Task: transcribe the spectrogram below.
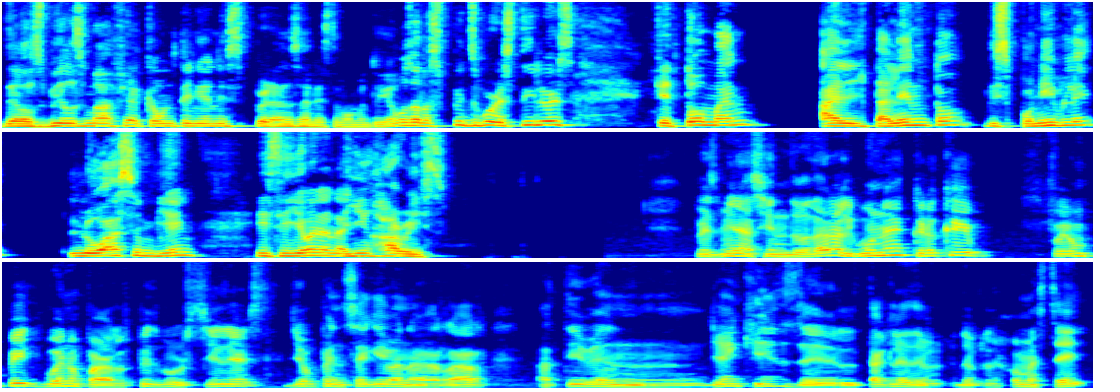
de los Bills Mafia que aún tenían esperanza en este momento. Llegamos a los Pittsburgh Steelers que toman al talento disponible, lo hacen bien y se llevan a Najee Harris. Pues mira, sin dudar alguna, creo que fue un pick bueno para los Pittsburgh Steelers. Yo pensé que iban a agarrar a Steven Jenkins del tackle de, Oklahoma State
